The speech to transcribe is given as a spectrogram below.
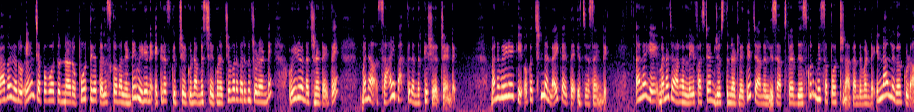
బాబా గారు ఏం చెప్పబోతున్నారో పూర్తిగా తెలుసుకోవాలంటే వీడియోని ఎక్కడ స్కిప్ చేయకుండా మిస్ చేయకుండా చివరి వరకు చూడండి. వీడియో నచ్చినట్టయితే మన సాయి భక్తులందరికీ షేర్ చేయండి. మన వీడియోకి ఒక చిన్న లైక్ అయితే ఇచ్చేసేయండి. అలాగే మన ఛానల్ని ఫస్ట్ టైం చూస్తున్నట్లయితే ఛానల్ని సబ్స్క్రైబ్ చేసుకుని మీ సపోర్ట్ నాకు అందివ్వండి ఇన్నాళ్ళుగా కూడా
